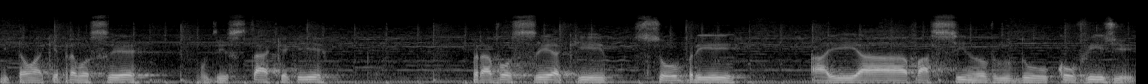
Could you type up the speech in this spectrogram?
Então aqui para você o destaque aqui para você aqui sobre aí a vacina do, do Covid.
